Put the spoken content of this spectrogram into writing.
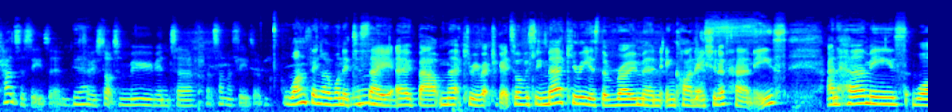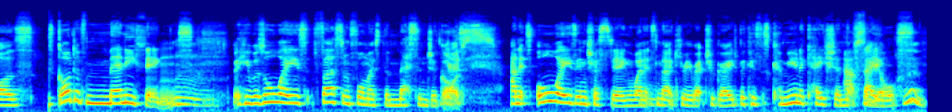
Cancer season. Yeah. So we start to move into that summer season. One thing I wanted to say Mm. about Mercury retrograde. So obviously Mercury is the Roman incarnation of Hermes, and Hermes was god of many things, Mm. but he was always first and foremost the messenger god. Yes. Mm. And it's always interesting when it's Mercury retrograde because it's communication that Absolutely. fails. Mm.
